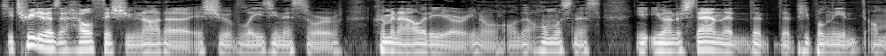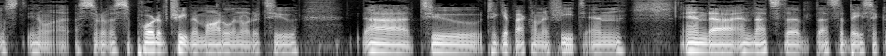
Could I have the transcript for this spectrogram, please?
So you treat it as a health issue, not a issue of laziness or criminality or, you know, the homelessness. You, you understand that, that, that people need almost, you know, a, a sort of a supportive treatment model in order to uh, to to get back on their feet, and and uh, and that's the that's the basic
